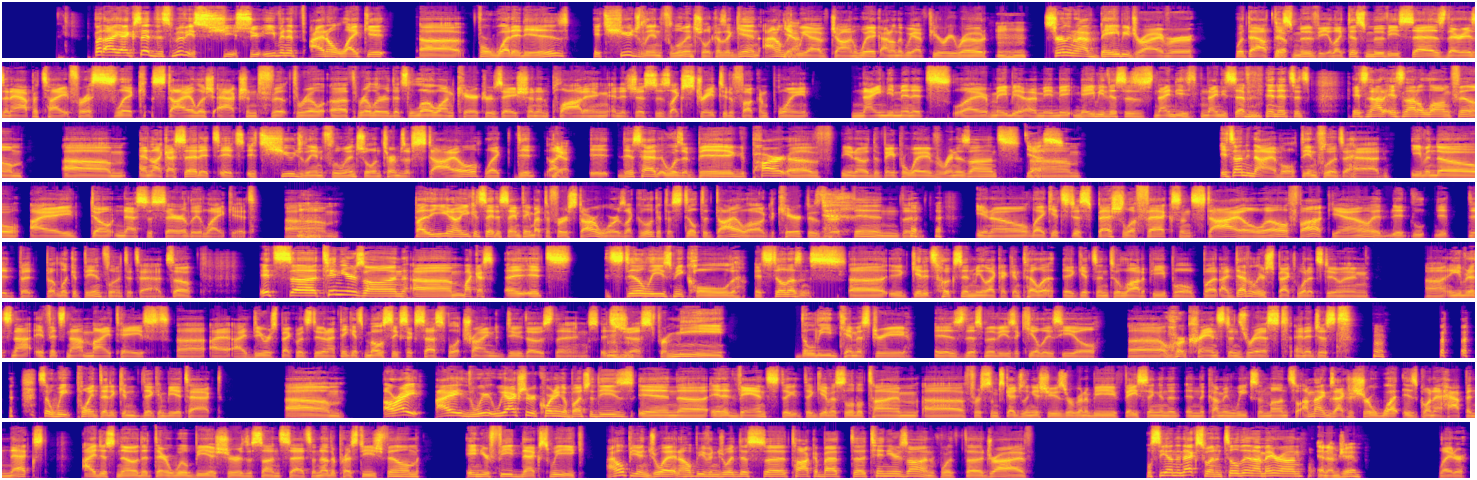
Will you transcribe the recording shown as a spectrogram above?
But I, like I said, this movie is hu- su- even if I don't like it uh, for what it is, it's hugely influential. Because again, I don't think we have John Wick. I don't think we have Fury Road. Mm-hmm. Certainly don't have Baby Driver without this movie. Like this movie says, there is an appetite for a slick, stylish action f- thrill uh, thriller that's low on characterization and plotting, and it just is like straight to the fucking point. 90 minutes like maybe i mean maybe this is 90 97 minutes it's it's not it's not a long film um and like i said it's it's it's hugely influential in terms of style like did like Yeah. it, this had was a big part of you know the vaporwave renaissance Yes. um it's undeniable the influence it had even though i don't necessarily like it um Mhm. But you know you can say the same thing about the first star wars like look at the stilted dialogue the characters that are thin the you know like it's just special effects and style. Well fuck you know it it, it, it but but look at the influence it's had. So it's uh 10 years on um like i s- it's it still leaves me cold. It still doesn't uh get its hooks in me like i can tell it it gets into a lot of people but i definitely respect what it's doing uh, even if it's not if it's not my taste, uh, I, I do respect what it's doing. I think it's mostly successful at trying to do those things. It's Mhm. just for me, the lead chemistry is this movie's Achilles heel uh, or Cranston's wrist, and it just Hmm. it's a weak point that it can that can be attacked. Um, all right, I we we actually recording a bunch of these in uh, in advance to, to give us a little time uh, for some scheduling issues we're going to be facing in the in the coming weeks and months. So I'm not exactly sure what is going to happen next. I just know that there will be, as sure as the sun sets, another prestige film in your feed next week. I hope you enjoy it, and I hope you've enjoyed this uh, talk about uh, 10 years on with uh, Drive. We'll see you on the next one. Until then, I'm Aaron. And I'm Jim. Later.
